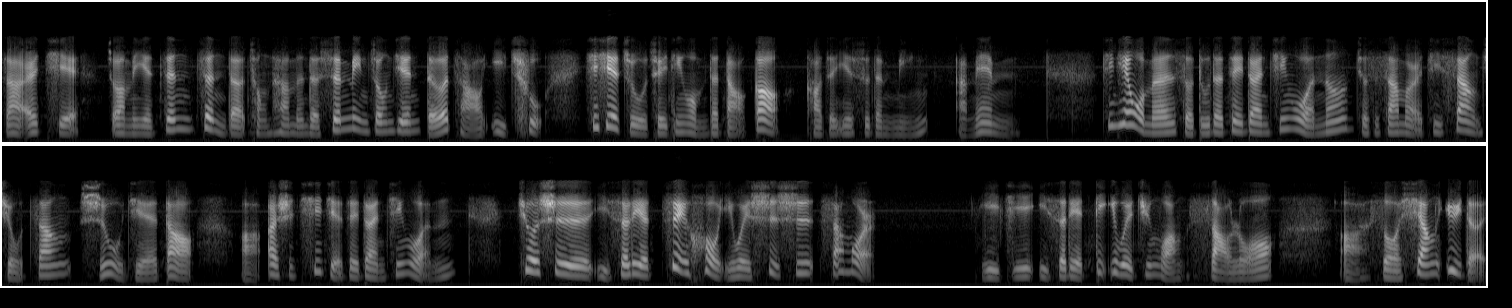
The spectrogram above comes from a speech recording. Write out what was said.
主要而且，主我们也真正的从他们的生命中间得着益处。谢谢主垂听我们的祷告。靠着耶稣的名，阿门。今天我们所读的这段经文呢，就是撒母耳记上九章十五节到啊二十七节这段经文，就是以色列最后一位士师撒母耳，以及以色列第一位君王扫罗啊所相遇的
